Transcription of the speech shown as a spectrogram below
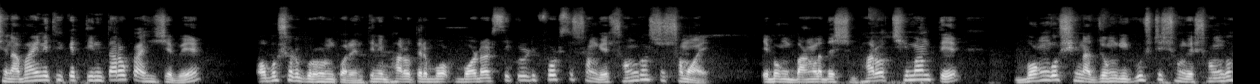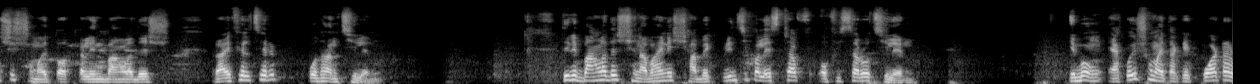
সেনাবাহিনী থেকে তিন তারকা হিসেবে অবসর গ্রহণ করেন। তিনি ভারতের বর্ডার সিকিউরিটি ফোর্সের সঙ্গে সংঘর্ষের সময় এবং বাংলাদেশ ভারত সীমান্তে বঙ্গসেনা জঙ্গি গোষ্ঠীর সঙ্গে সংঘর্ষের সময় তৎকালীন বাংলাদেশ রাইফেলসের প্রধান ছিলেন। তিনি বাংলাদেশ সেনাবাহিনীর সাবেক প্রিন্সিপাল স্টাফ অফিসারও ছিলেন এবং একই সময় তাকে কোয়ার্টার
